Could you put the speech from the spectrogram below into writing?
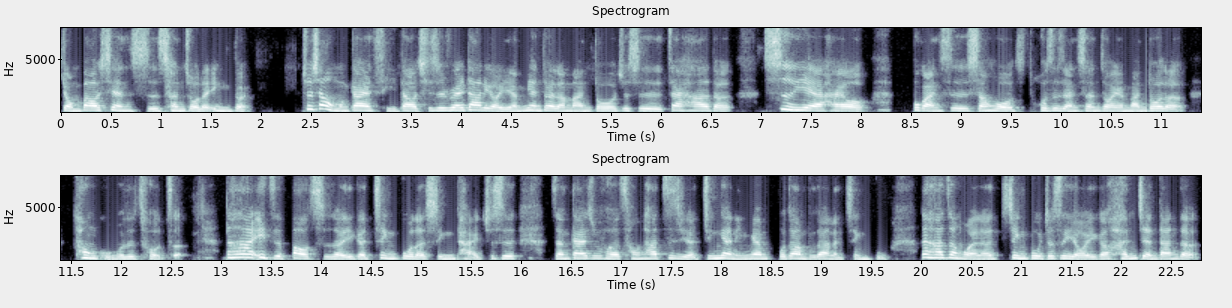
拥抱现实，沉着的应对。就像我们刚才提到，其实 Ray Dalio 也面对了蛮多，就是在他的事业还有不管是生活或是人生中，也蛮多的痛苦或是挫折。但他一直保持着一个进步的心态，就是人该如何从他自己的经验里面不断不断的进步。那他认为呢，进步就是有一个很简单的。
